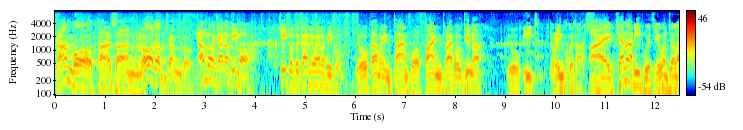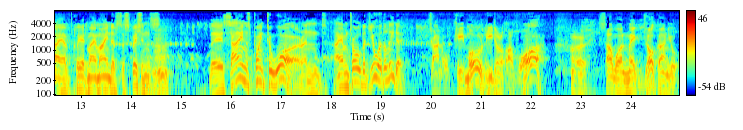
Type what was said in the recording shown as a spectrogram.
Jumbo Tarzan, Lord of Jungle. Jumbo Janokimo, chief of the Kamuema people. You come in time for a fine tribal dinner. You eat, drink with us. I cannot eat with you until I have cleared my mind of suspicions. Hmm? The signs point to war, and I am told that you are the leader. Janokimo, leader of war? Someone make joke on you.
